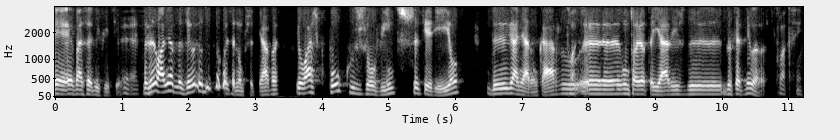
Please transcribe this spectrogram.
é, vai ser difícil. É. Mas olha, mas eu, eu digo uma coisa, não me chateava. Eu acho que poucos ouvintes se chateariam de ganhar um carro, Claro eh, um Toyota Yaris de 17 mil euros. Claro que sim,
